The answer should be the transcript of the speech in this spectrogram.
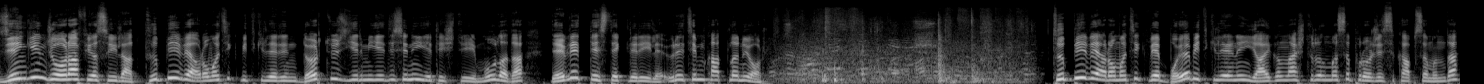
Zengin coğrafyasıyla tıbbi ve aromatik bitkilerin 427'sinin yetiştiği Muğla'da devlet destekleriyle üretim katlanıyor. Tıbbi ve aromatik ve boya bitkilerinin yaygınlaştırılması projesi kapsamında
